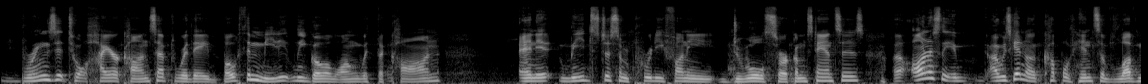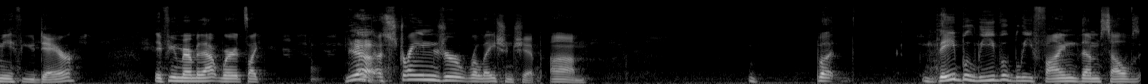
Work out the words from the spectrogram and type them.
brings it to a higher concept where they both immediately go along with the con and it leads to some pretty funny dual circumstances. Uh, honestly, I was getting a couple hints of Love Me If You Dare. If you remember that where it's like Yeah. a stranger relationship. Um, but they believably find themselves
